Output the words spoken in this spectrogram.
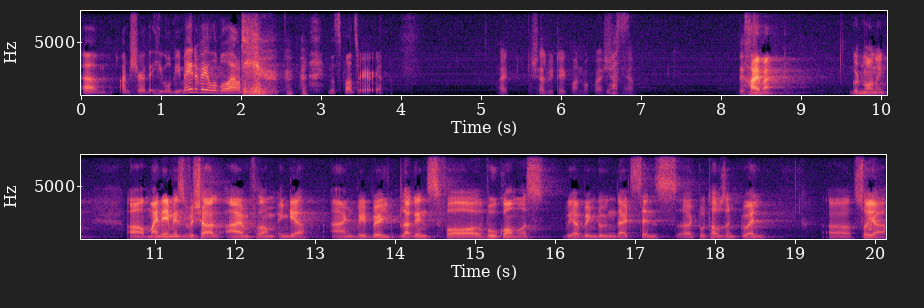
Um, I'm sure that he will be made available out here in the sponsor area. Right. Shall we take one more question? Yes. Yeah. Hi, Matt. Good morning. Uh, my name is Vishal. I am from India, and we build plugins for WooCommerce. We have been doing that since uh, 2012. Uh, so yeah,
